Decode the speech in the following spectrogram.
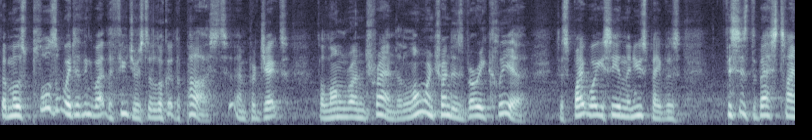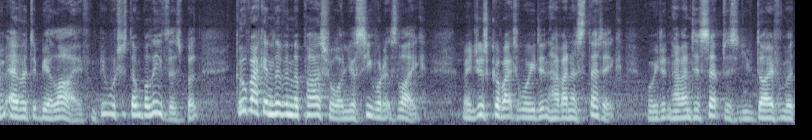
the most plausible way to think about the future is to look at the past and project the long run trend. And the long run trend is very clear. Despite what you see in the newspapers, this is the best time ever to be alive. And people just don't believe this. But go back and live in the past for a while and you'll see what it's like. I mean, just go back to where you didn't have anesthetic, where you didn't have antiseptics, and you die from a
